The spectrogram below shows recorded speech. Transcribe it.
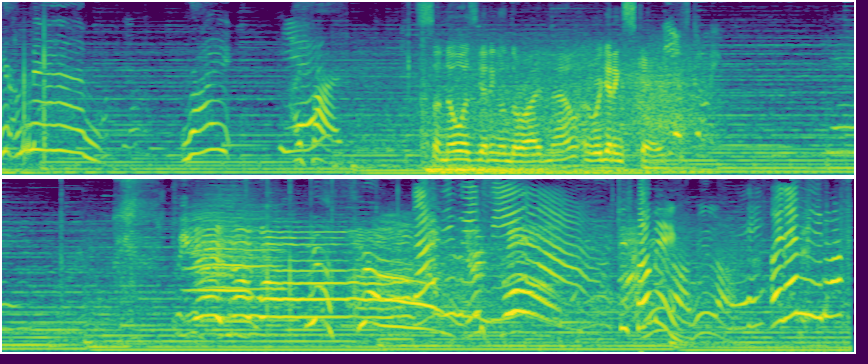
You're a man. Right? High five. So Noah's getting on the ride now, and we're getting scared. Mila's coming. Yay, Noah! You're Mila. Strong! She's coming. Yeah, Mila. Oh, that's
